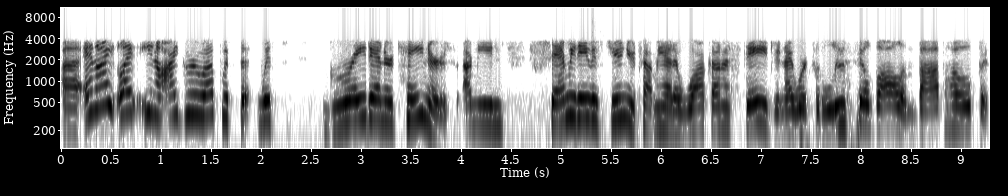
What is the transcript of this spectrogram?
uh, and I like, you know, I grew up with the, with great entertainers. I mean, Sammy Davis Jr. taught me how to walk on a stage, and I worked with Lucille Ball and Bob Hope, and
